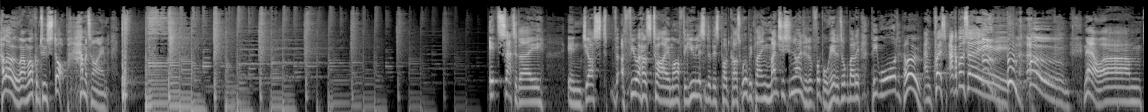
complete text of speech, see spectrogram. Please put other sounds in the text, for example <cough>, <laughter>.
Hello and welcome to Stop Hammer Time. It's Saturday. In just a few hours' time after you listen to this podcast, we'll be playing Manchester United at football. Here to talk about it, Pete Ward. Hello. And Kriss Akabusi. Boom. Boom. Now, um,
